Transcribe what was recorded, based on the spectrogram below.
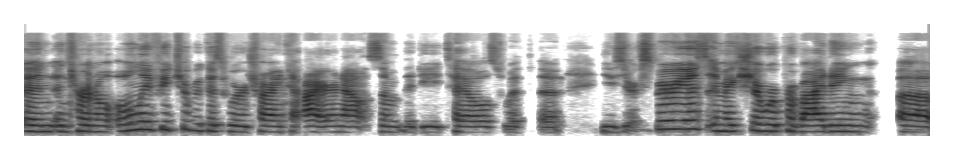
an internal only feature because we're trying to iron out some of the details with the user experience and make sure we're providing uh,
